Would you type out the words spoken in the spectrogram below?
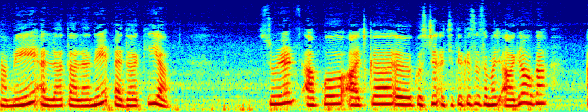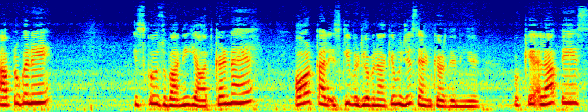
हमें अल्लाह ताला ने पैदा किया। स्टूडेंट्स आपको आज का क्वेश्चन अच्छी तरीके से समझ आ गया होगा। आप लोगों ने इसको ज़ुबानी याद करना है और कल इसकी वीडियो बना के मुझे सेंड कर देनी है। ओके अल्लाह हाफिज़।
